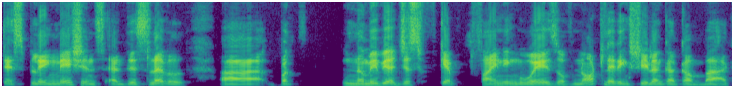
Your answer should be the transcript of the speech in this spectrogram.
test playing nations at this level. Uh, but Namibia just kept finding ways of not letting Sri Lanka come back.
